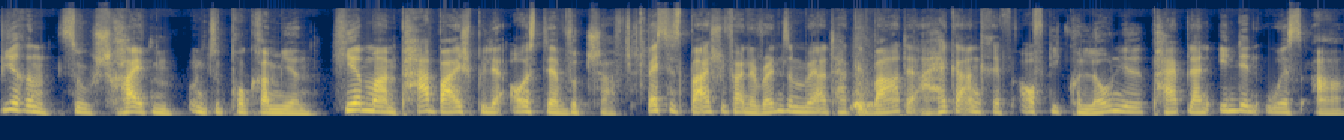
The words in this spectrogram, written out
Viren zu schreiben und zu programmieren. Hier mal ein paar Beispiele aus der Wirtschaft. Bestes Beispiel für eine Ransomware-Attacke war der Hackerangriff auf die Colonial Pipeline in den USA.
